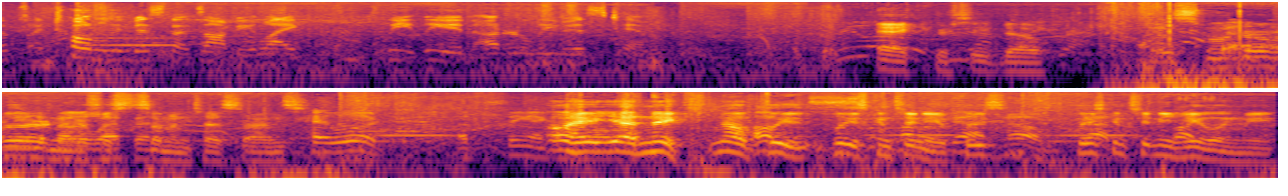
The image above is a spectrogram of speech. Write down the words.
Oops, I totally missed that zombie. Like completely and utterly missed him. Accuracy, dough. Is a smoker over there? a No, better it's just weapon. some intestines. Hey, look, a thing. I can Oh, hey, call. yeah, Nick. No, Oh, please, please oh, continue. oh, God, please, no, please God, continue fuck. healing me.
